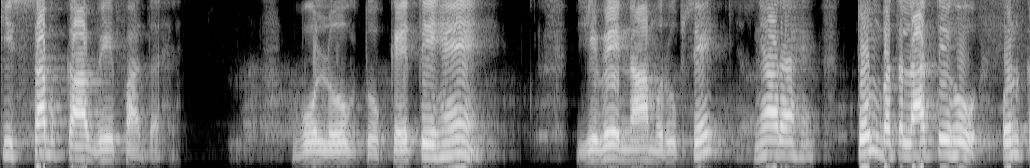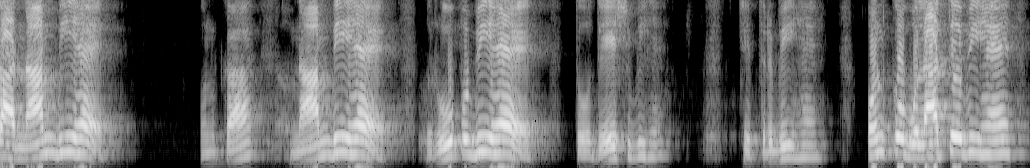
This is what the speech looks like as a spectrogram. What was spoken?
कि सबका वे फादर है। वो लोग तो कहते हैं, ये वे नाम रूप से न्यारा है। तुम बतलाते हो, उनका नाम भी है, उनका नाम भी है रूप भी है तो देश भी है, चित्र भी है, उनको बुलाते भी हैं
